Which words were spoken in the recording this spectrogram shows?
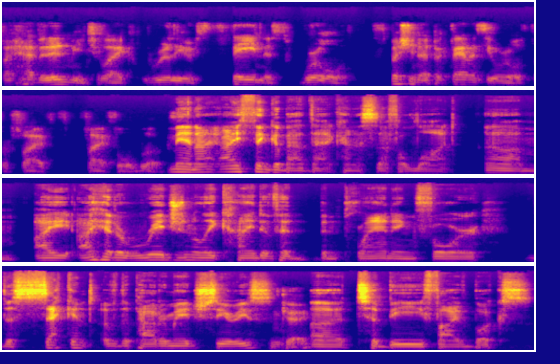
if i have it in me to like really stay in this world especially in epic fantasy world for five five full books Man, I, I think about that kind of stuff a lot. Um, I I had originally kind of had been planning for the second of the Powder Mage series okay uh, to be five books,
